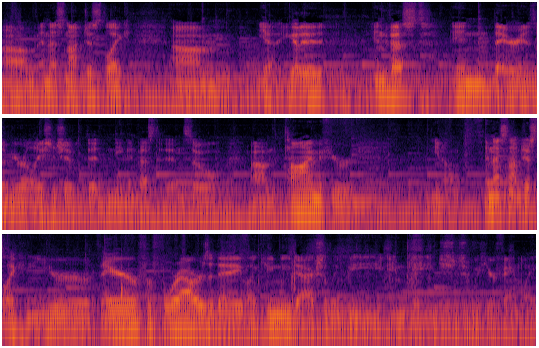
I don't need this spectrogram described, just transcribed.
um, and that's not just like, um, yeah, you got to invest in the areas of your relationship that need invested in. So um, time, if you're you know, and that's not just like you're there for four hours a day. Like you need to actually be engaged with your family.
